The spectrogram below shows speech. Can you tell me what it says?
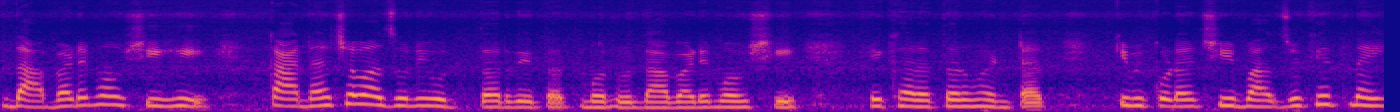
दाभाडे मावशी ही कानाच्या बाजूने उत्तर देतात म्हणून दाभाडे मावशी. हे खरं तर म्हणतात की मी कोणाची बाजू घेत नाही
